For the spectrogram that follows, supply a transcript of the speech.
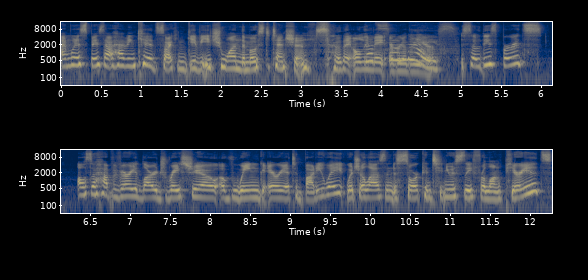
I'm going to space out having kids so I can give each one the most attention. So they only mate so every other year. So these birds also have a very large ratio of wing area to body weight, which allows them to soar continuously for long periods.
